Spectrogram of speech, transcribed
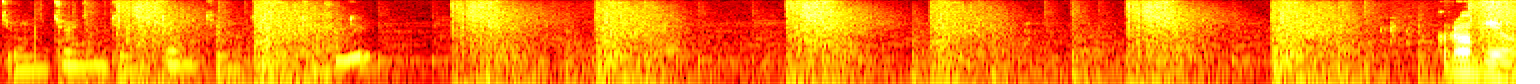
쭌쭌쭌쭌쭌쭌 그러게요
